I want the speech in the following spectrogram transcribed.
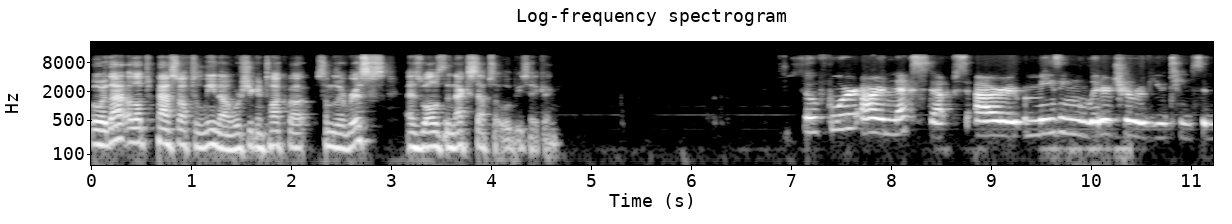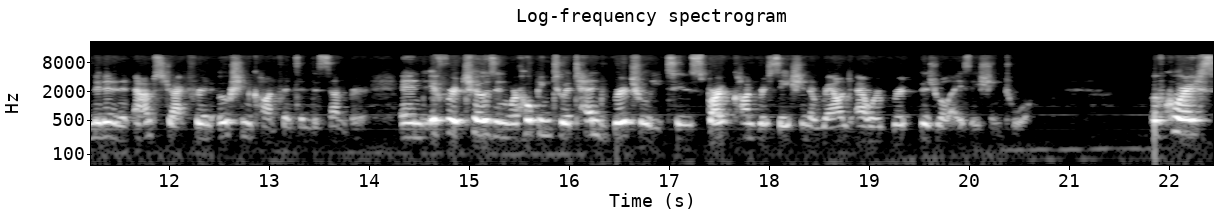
But with that, I'd love to pass off to Lena, where she can talk about some of the risks as well as the next steps that we'll be taking. So for our next steps, our amazing literature review team submitted an abstract for an ocean conference in December. And if we're chosen, we're hoping to attend virtually to spark conversation around our visualization tool. Of course,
